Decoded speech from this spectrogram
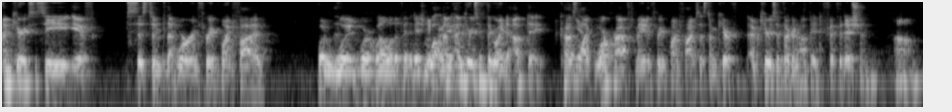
I'm curious to see if systems that were in 3.5 Would would work well with a fifth edition well, I'm. I'm curious if they're going to update because Yeah. like Warcraft made a 3.5 system. I'm curious, I'm curious if they're going to update to fifth edition. Um,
